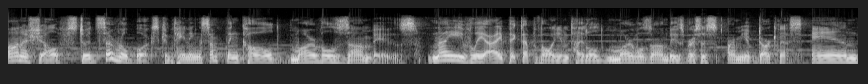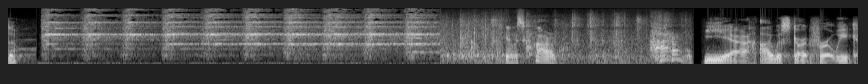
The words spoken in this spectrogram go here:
On a shelf stood several books containing something called Marvel Zombies. Naively, I picked up a volume titled Marvel Zombies vs. Army of Darkness, and. It was horrible. Yeah, I was scarred for a week.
